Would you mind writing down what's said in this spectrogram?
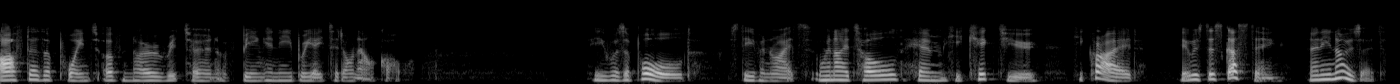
after the point of no return of being inebriated on alcohol. He was appalled, Stephen writes. When I told him he kicked you, he cried. It was disgusting and he knows it.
